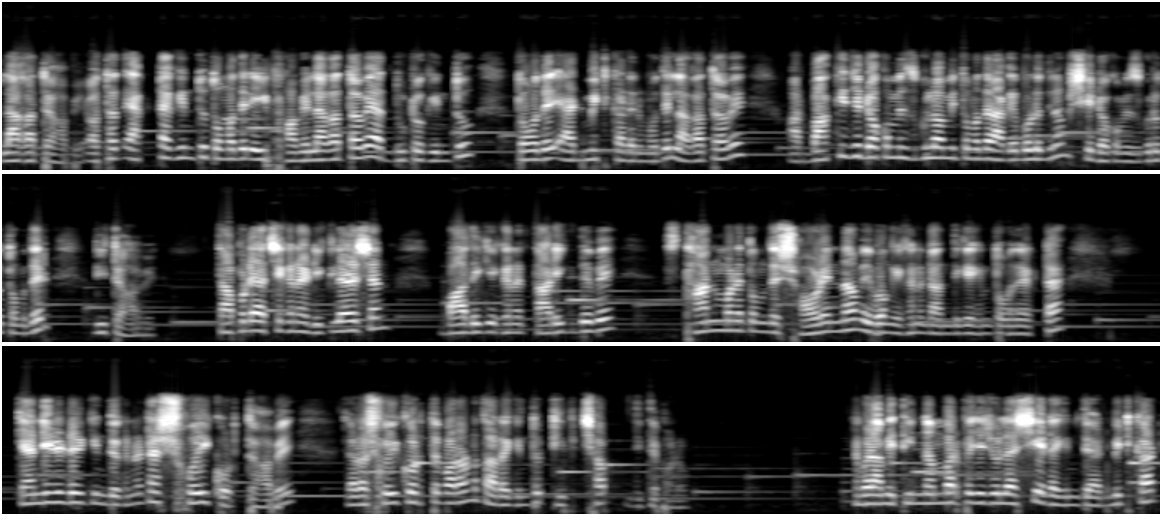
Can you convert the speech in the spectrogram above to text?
লাগাতে হবে। অর্থাৎ একটা কিন্তু তোমাদের এই ফর্মে লাগাতে হবে, আর দুটো কিন্তু তোমাদের অ্যাডমিট কার্ডের মধ্যে লাগাতে হবে। আর বাকি যে ডকুমেন্টসগুলো আমি তোমাদের আগে বলে দিলাম, সেই ডকুমেন্টসগুলো তোমাদের দিতে হবে। তারপরে আছে এখানে ডিক্লারেশন বাদিকে এখানে তারিখ দেবে, স্থান মানে তোমাদের শহরের নাম এবং এখানে ডান দিকে এখানে তোমাদের একটা ক্যান্ডিডেটের কিন্তু এখানে একটা সই করতে হবে। যারা সই করতে পারো না, তারা কিন্তু টিপছাপ দিতে পারো। এবার আমি তিন নাম্বার পেজে চলে আসছি, এটা কিন্তু অ্যাডমিট কার্ড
